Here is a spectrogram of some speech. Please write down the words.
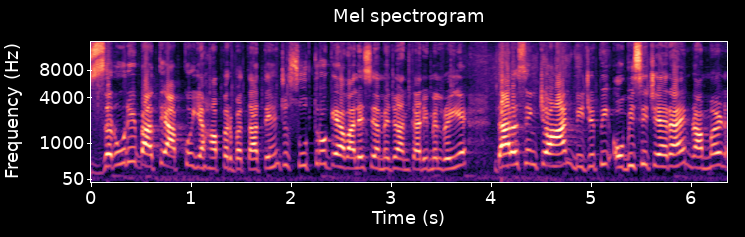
ज़रूरी बातें आपको यहाँ पर बताते हैं, जो सूत्रों के हवाले से हमें जानकारी मिल रही है। दारा सिंह चौहान, बीजेपी ओबीसी चेहरा है, ब्राह्मण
